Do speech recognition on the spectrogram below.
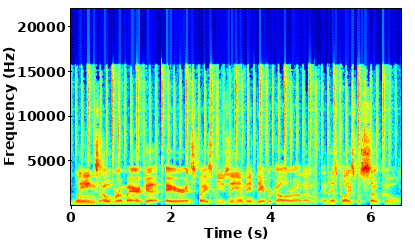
Wings Over America Air and Space Museum in Denver, Colorado. And this place was so cool.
